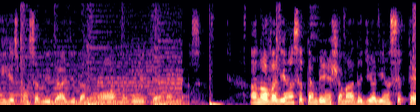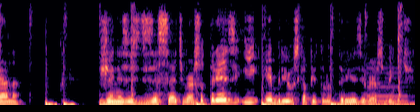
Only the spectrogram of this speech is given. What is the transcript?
e responsabilidade da nova ou eterna aliança. A nova aliança também é chamada de aliança eterna. Gênesis 17, verso 13 e Hebreus capítulo 13, verso 20.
